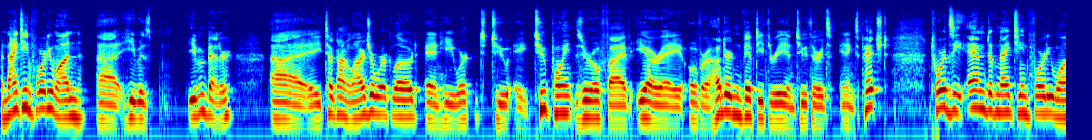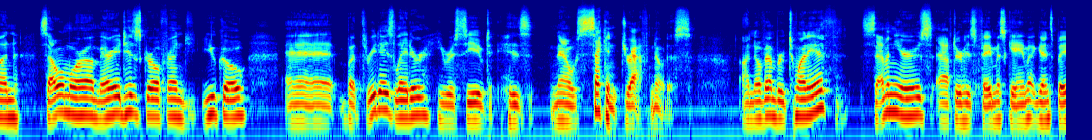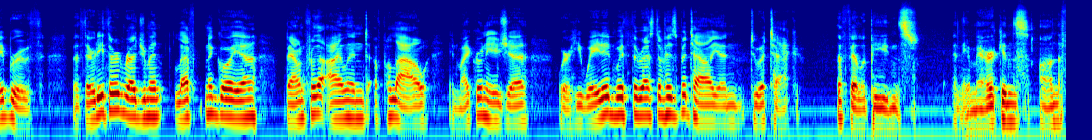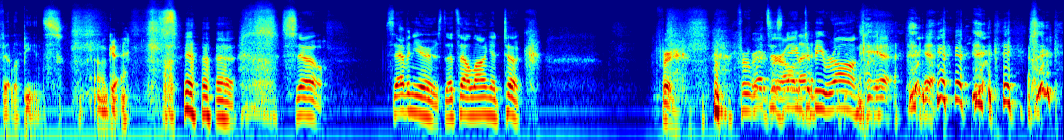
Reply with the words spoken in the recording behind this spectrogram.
in 1941, uh, he was even better. Uh, he took on a larger workload and he worked to a 2.05 ERA over 153 and two thirds innings pitched. Towards the end of 1941, Sawamura married his girlfriend Yuko, uh, but three days later, he received his now second draft notice. On November 20th, seven years after his famous game against Babe Ruth, the 33rd Regiment left Nagoya bound for the island of Palau in Micronesia, where he waited with the rest of his battalion to attack the Philippines and the Americans on the Philippines. okay. So, seven years, that's how long it took For for, what's his for all name to be wrong. yeah, yeah.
